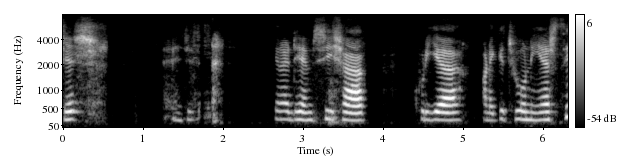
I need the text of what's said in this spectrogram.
শেষ। এখানে ঢেমসি শাক, খুড়িয়া অনেক কিছু নিয়ে আসছি।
